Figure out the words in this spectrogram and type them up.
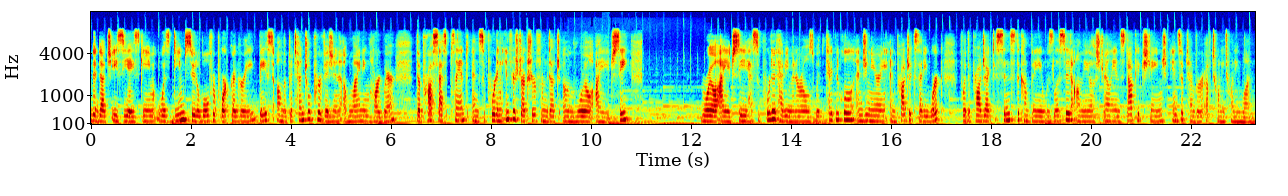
The Dutch ECA scheme was deemed suitable for Port Gregory based on the potential provision of mining hardware, the process plant and supporting infrastructure from Dutch owned Royal IHC. Royal IHC has supported heavy minerals with technical, engineering, and project study work for the project since the company was listed on the Australian Stock Exchange in September of 2021.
